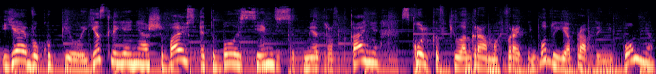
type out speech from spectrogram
я его купила. Если я не ошибаюсь, это было 70 метров ткани. Сколько в килограммах врать не буду, я правда не помню.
